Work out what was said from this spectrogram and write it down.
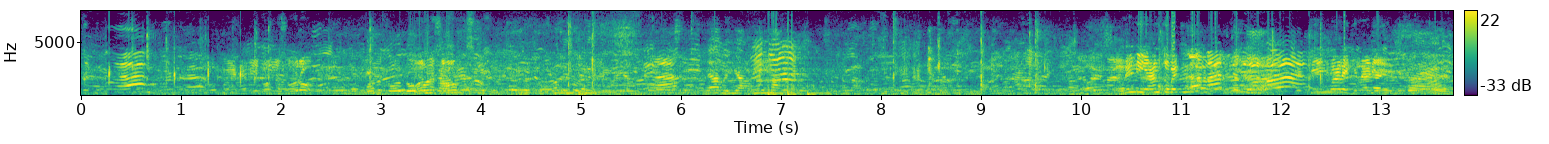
देखो है नहीं नहीं हम तो बैठे। खिलाड़ी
